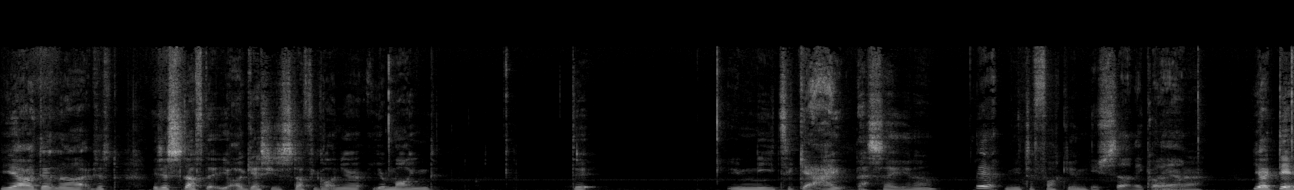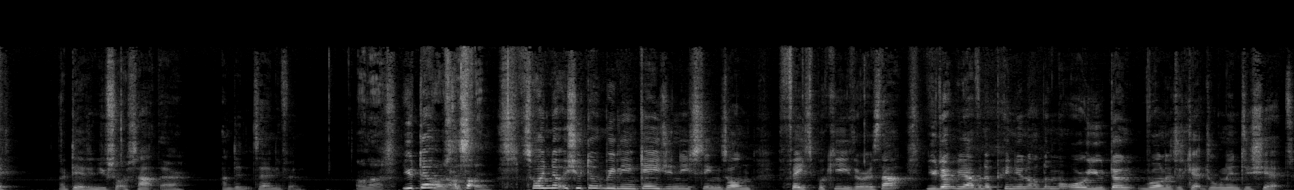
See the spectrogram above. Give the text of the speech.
yeah, I don't know. It just it's just stuff that you, I guess you stuff you got in your your mind that you need to get out. Let's say you know. Yeah. You need to fucking. You certainly got it out. There. Yeah, I did. I did, and you sort of sat there and didn't say anything. Oh no. You don't. I was listening. So I notice you don't really engage in these things on Facebook either. Is that you don't really have an opinion on them, or you don't want to just get drawn into shit?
